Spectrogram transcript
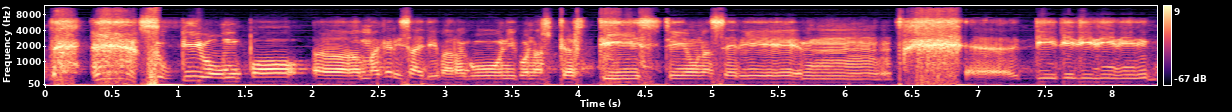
subivo un po', uh, magari sai, dei paragoni con altri artisti, una serie mm, eh, di, di, di,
